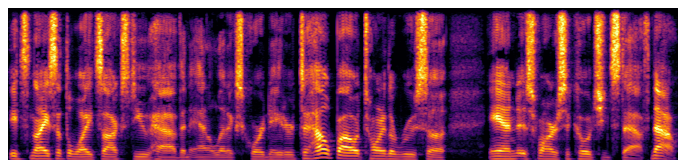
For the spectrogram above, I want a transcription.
it's nice that the White Sox do have an analytics coordinator to help out Tony La Russa and as far as the coaching staff. Now,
